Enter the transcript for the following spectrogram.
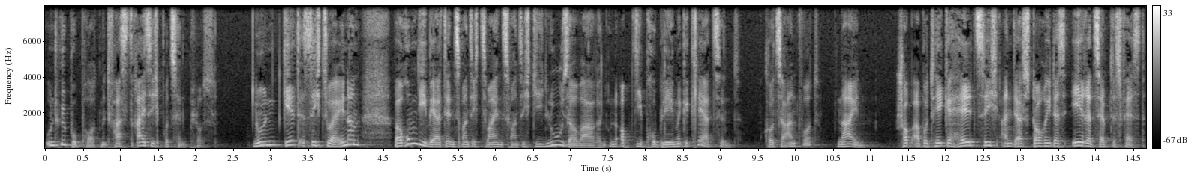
und Hypoport mit fast 30 Prozent plus. Nun gilt es sich zu erinnern, warum die Werte in 2022 die Loser waren und ob die Probleme geklärt sind. Kurze Antwort, nein. Shop Apotheke hält sich an der Story des E-Rezeptes fest.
